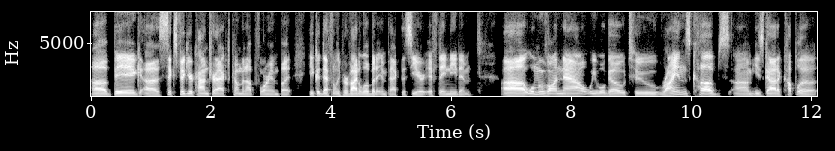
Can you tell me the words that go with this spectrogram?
a big uh, six figure contract coming up for him, but he could definitely provide a little bit of impact this year if they need him. Uh, we'll move on now. We will go to Ryan's Cubs. Um, he's got a couple of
